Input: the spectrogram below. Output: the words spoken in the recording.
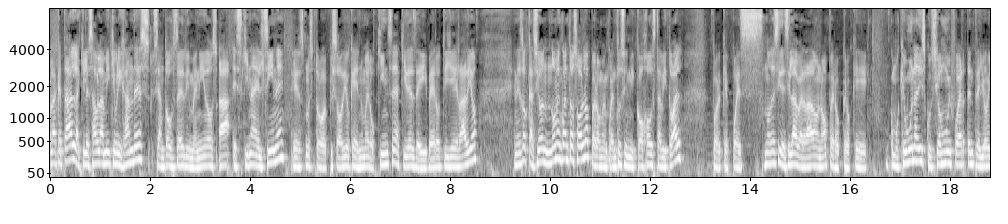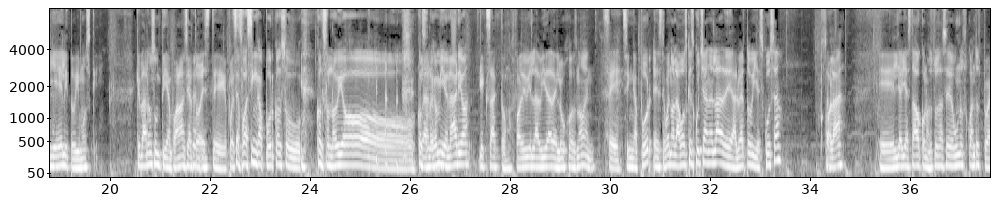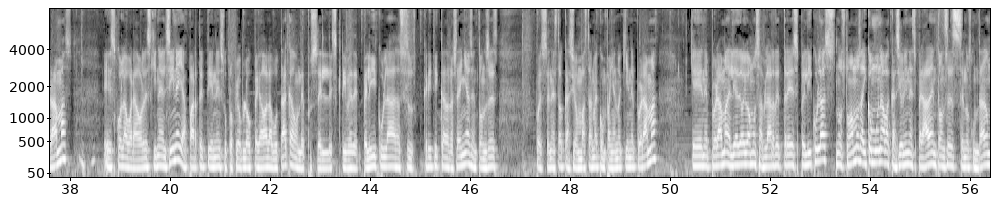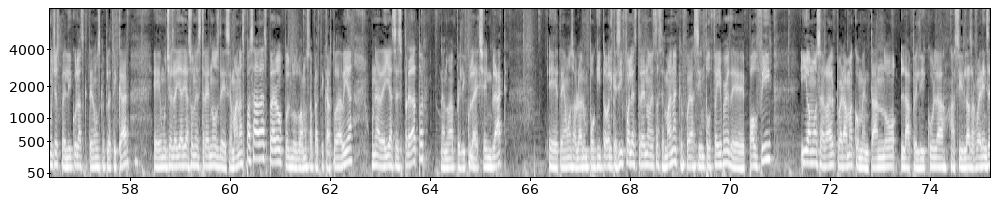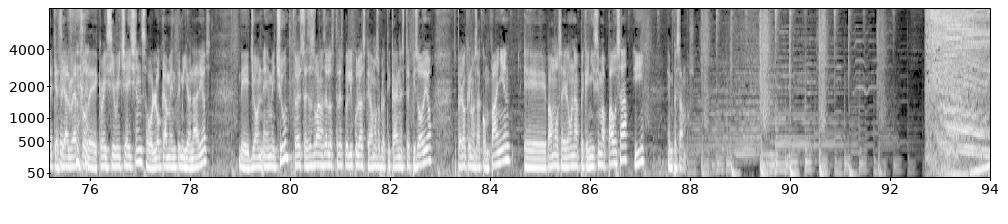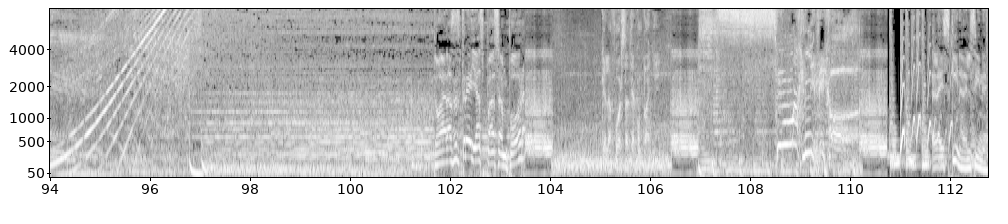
Hola, ¿qué tal? Aquí les habla Miki Brijandes. Sean todos ustedes bienvenidos a Esquina del Cine. Es nuestro episodio que número 15 aquí desde Ibero TJ Radio. En esta ocasión no me encuentro solo, pero me encuentro sin mi co-host habitual. Porque pues no sé si decir la verdad o no, pero creo que como que hubo una discusión muy fuerte entre yo y él y tuvimos que, que darnos un tiempo, ¿no? ¿Es cierto? Este, pues Se fue a Singapur con su con su novio con Claro. su novio millonario. Exacto, fue a vivir la vida de lujos, ¿no? En Sí. Singapur. Este, bueno, la voz que escuchan es la de Alberto Villescusa. Hola. Eh, él ya había estado con nosotros hace unos cuantos programas. Es colaborador de Esquina del Cine y aparte tiene su propio blog pegado a la butaca donde pues él escribe de películas, hace sus críticas, reseñas. Entonces, pues en esta ocasión va a estarme acompañando aquí en el programa. En el programa del día de hoy vamos a hablar de tres películas. Nos tomamos ahí como una vacación inesperada, entonces se nos juntaron muchas películas que tenemos que platicar. Eh, muchas de ellas ya son estrenos de semanas pasadas, pero pues los vamos a platicar todavía. Una de ellas es Predator, la nueva película de Shane Black. Eh, tenemos que hablar un poquito, el que sí fue el estreno de esta semana, que fue A Simple Favor de Paul Feig. Y vamos a cerrar el programa comentando la película, así la referencia que hacía Alberto de Crazy Rich Asians o Locamente Millonarios de John M. Chu. Entonces, esas van a ser las tres películas que vamos a platicar en este episodio. Espero que nos acompañen. Eh, vamos a ir a una pequeñísima pausa y empezamos. Todas las estrellas pasan por Que la fuerza te acompañe. La Esquina del Cine.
